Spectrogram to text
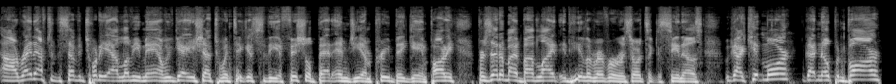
uh, right after the 720, I love you, man. We've got you shot to win tickets to the official Bet MGM pre big game party presented by Bud Light at Gila River Resorts and Casinos. We got Kip Moore, we got an open bar.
